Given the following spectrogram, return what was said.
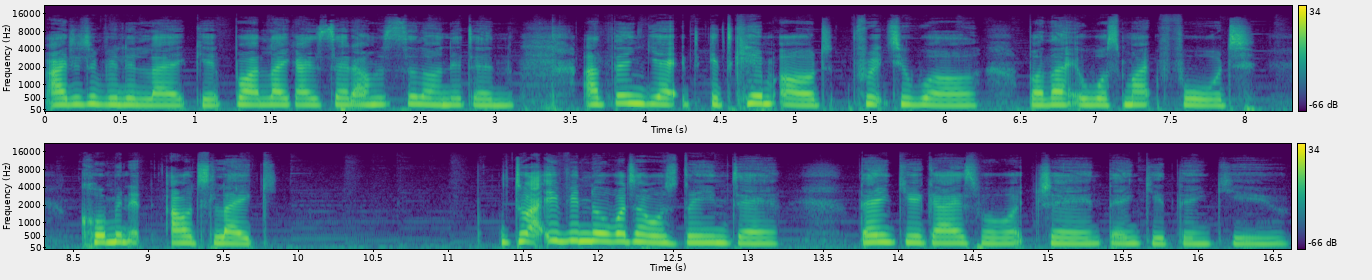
I didn't really like it. But like I said, I'm still on it, and I think yeah, it, it came out pretty well. But then it was my fault, coming it out like. Do I even know what I was doing there? Thank you guys for watching. Thank you, thank you.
